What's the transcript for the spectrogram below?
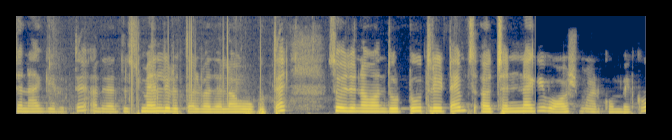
ಚೆನ್ನಾಗಿರುತ್ತೆ. ಅಂದರೆ ಅದು ಸ್ಮೆಲ್ ಇರುತ್ತಲ್ವ ಅದೆಲ್ಲ ಹೋಗುತ್ತೆ. ಸೊ ಇದನ್ನು ಒಂದು ಟೂ ತ್ರೀ ಟೈಮ್ಸ್ ಚೆನ್ನಾಗಿ ವಾಶ್ ಮಾಡ್ಕೊಬೇಕು.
